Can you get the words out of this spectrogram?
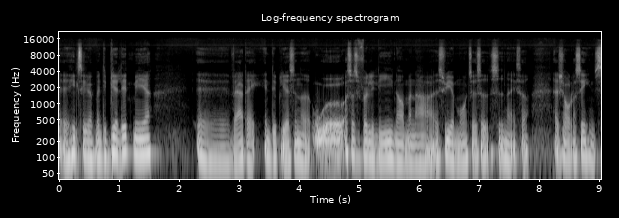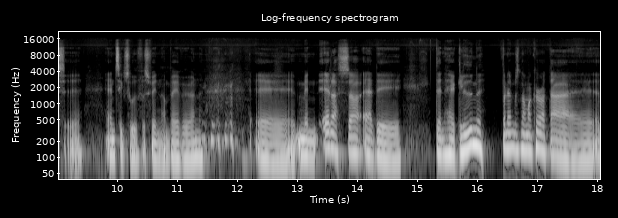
øh, helt sikkert, men det bliver lidt mere øh, hverdag, end det bliver sådan noget, uh, og så selvfølgelig lige, når man har svigermor til at sidde ved siden af, så er det sjovt at se hendes øh, ansigtshud forsvinde om bag ørerne. øh, men ellers så er det den her glidende fornemmelse, når man kører. Der er øh,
